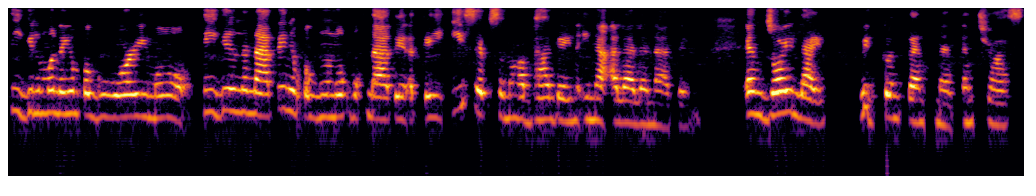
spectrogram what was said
tigil mo na yung pag-worry mo. Tigil na natin yung pagmumukmuk natin at kaiisip sa mga bagay na inaalala natin. Enjoy life with contentment and trust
